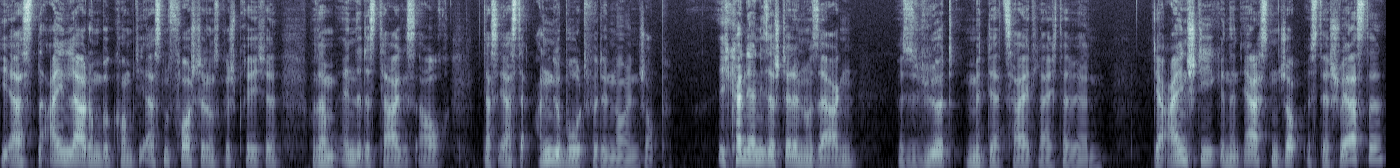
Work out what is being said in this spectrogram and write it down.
die ersten Einladungen bekommt, die ersten Vorstellungsgespräche und am Ende des Tages auch das erste Angebot für den neuen Job. Ich kann dir an dieser Stelle nur sagen, es wird mit der Zeit leichter werden. Der Einstieg in den ersten Job ist der schwerste,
